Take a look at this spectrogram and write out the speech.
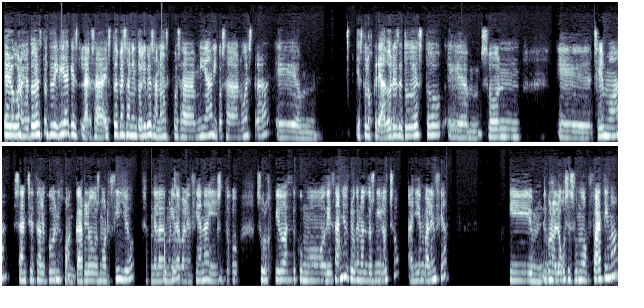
Pero bueno, yo todo esto te diría que o sea, esto de pensamiento libre o sea, no es cosa mía ni cosa nuestra. Eh, y esto, los creadores de todo esto eh, son eh, Chema Sánchez Alcón y Juan Carlos Morcillo, de la Comunidad Valenciana, y esto surgió hace como 10 años, creo que en el 2008, allí en Valencia. Y bueno, luego se sumó Fátima,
